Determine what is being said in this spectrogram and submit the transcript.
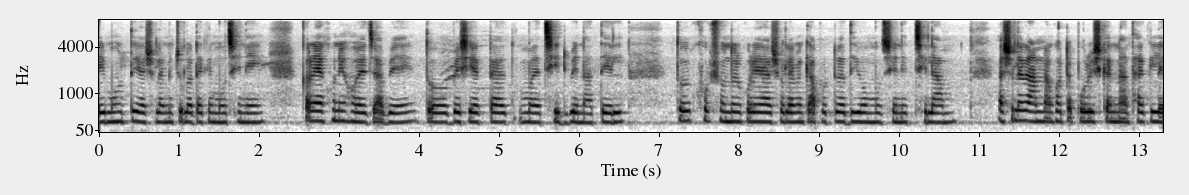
এই মুহূর্তেই আসলে আমি চুলাটাকে মুছে নেই। কারণ এখনই হয়ে যাবে। তো বেশি একটা মানে ছিটবে না তেল। তো খুব সুন্দর করে আসলে আমি কাপড়টা দিয়েও মুছে নিচ্ছিলাম। আসলে রান্নাঘরটা পরিষ্কার না থাকলে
